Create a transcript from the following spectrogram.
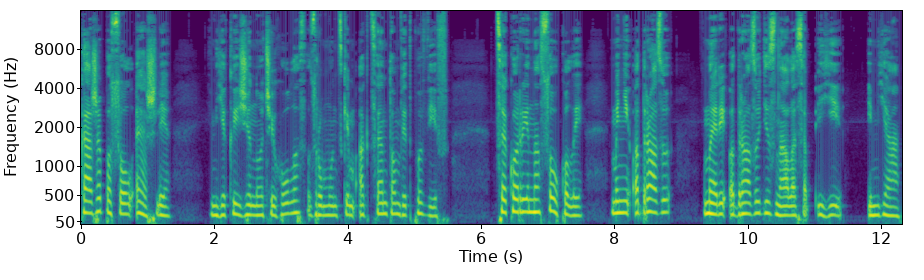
каже посол Ешлі. М'який жіночий голос з румунським акцентом відповів. Це Корина Соколи. Мені одразу Мері одразу дізналася її ім'я.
